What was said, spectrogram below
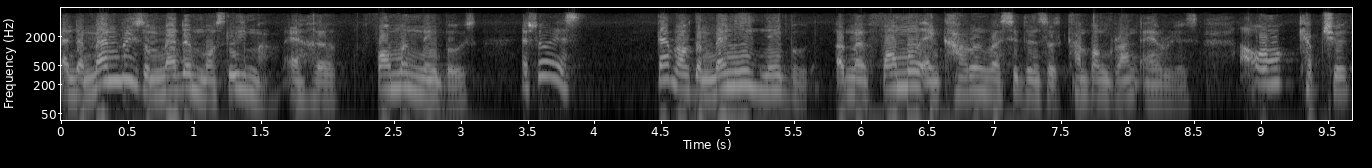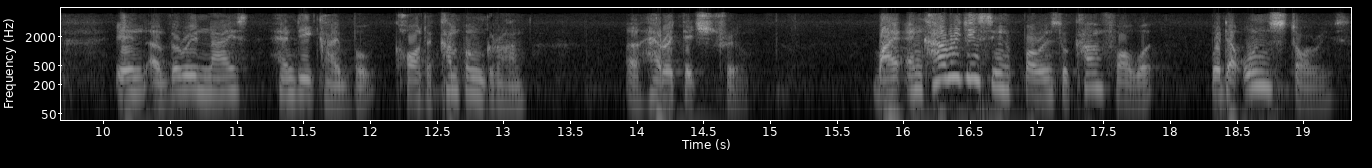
And the memories of Madam Moslima and her former neighbors, as well as that of the many neighbors, uh, former and current residents of Kampong Glam areas, are all captured in a very nice handy guidebook called the Kampong Glam uh, Heritage Trail. By encouraging Singaporeans to come forward with their own stories,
